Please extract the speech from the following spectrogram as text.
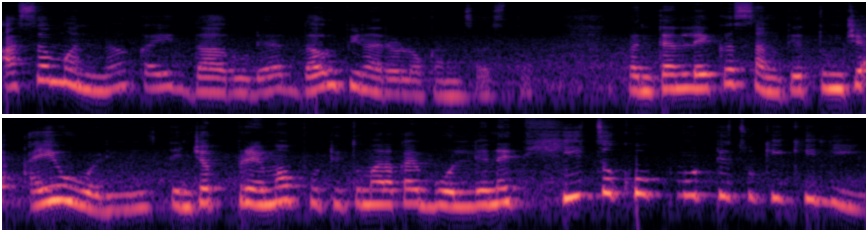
असं म्हणणं काही दारुड्या दारू पिणाऱ्या लोकांचं असतं. पण त्यांना एकच सांगते तुमचे आई वडील त्यांच्या प्रेमापोटी तुम्हाला काय बोलले नाहीत हीच खूप मोठी चुकी केली.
